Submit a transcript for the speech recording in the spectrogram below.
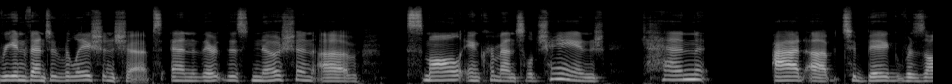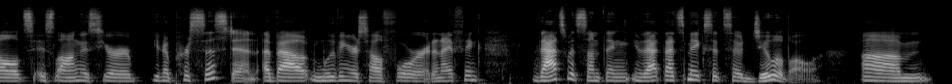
reinvented relationships and there this notion of small incremental change can add up to big results as long as you're you know persistent about moving yourself forward. And i think that's what something you know, that that makes it so doable. Um,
